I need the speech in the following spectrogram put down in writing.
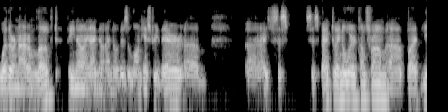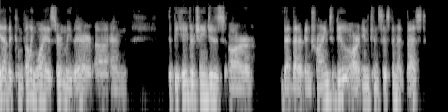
whether or not I'm loved, you know, I, I know I know there's a long history there. Um, uh, I sus- suspect I know where it comes from, uh, but yeah, the compelling why is certainly there, uh, and the behavior changes are that that I've been trying to do are inconsistent at best.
